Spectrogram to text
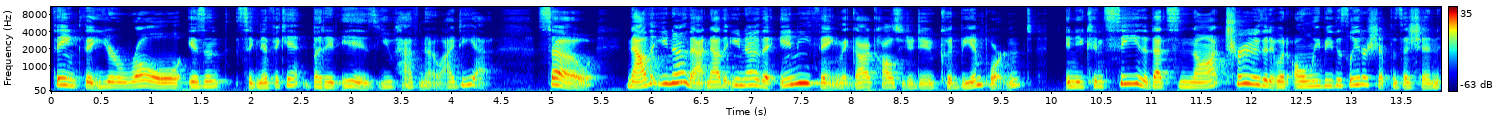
think that your role isn't significant, but it is. You have no idea. So, now that you know that, now that you know that anything that God calls you to do could be important, and you can see that that's not true that it would only be this leadership position,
